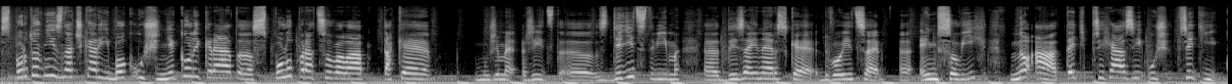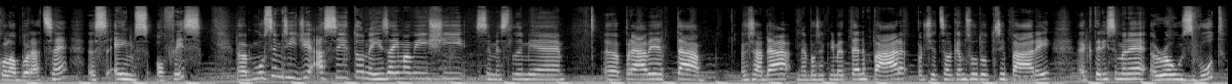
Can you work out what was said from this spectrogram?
Sportovní značka Reebok už několikrát eh, spolupracovala také můžeme říct, eh, s dědictvím eh, designérské dvojice Amesových. No a teď přichází už třetí kolaborace s Ames Office. Musím říct, že asi to nejzajímavější si myslím je právě ta řada, nebo řekněme ten pár, protože celkem jsou to tři páry, který se jmenuje Rosewood.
